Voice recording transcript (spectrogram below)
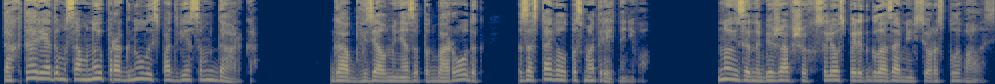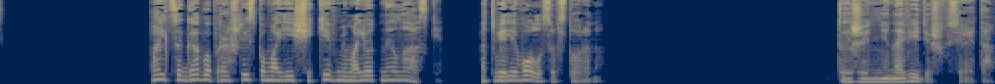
Тахта рядом со мной прогнулась под весом Дарка. Габ взял меня за подбородок, заставил посмотреть на него. Но из-за набежавших слез перед глазами все расплывалось. Пальцы Габа прошлись по моей щеке в мимолетной ласке, отвели волосы в сторону. «Ты же ненавидишь все это»,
